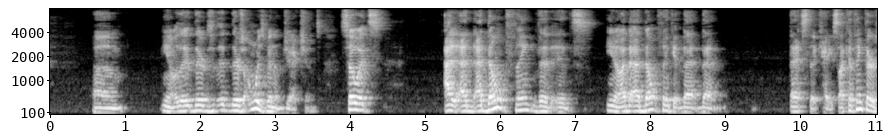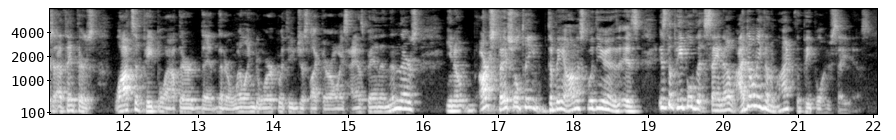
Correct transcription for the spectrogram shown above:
um, you know, there's there's always been objections. So it's I, I, I don't think that it's you know, I, I don't think it, that that that's the case. Like I think there's I think there's lots of people out there that, that are willing to work with you just like there always has been. And then there's you know our specialty to be honest with you is, is is the people that say no. I don't even like the people who say yes.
